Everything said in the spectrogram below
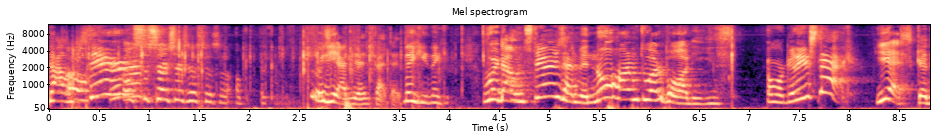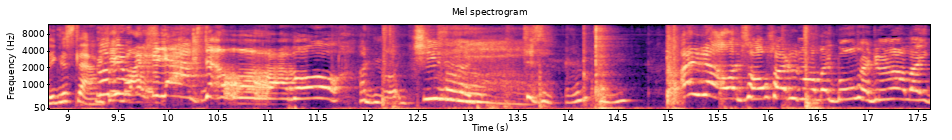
downstairs. Oh, so, sorry, sorry, sorry, sorry, sorry. Okay, okay. yeah, yeah, got that. Thank you, thank you. We're downstairs and with no harm to our bodies. And we're getting a snack. Yes, getting a snack. Look at my snacks! They're horrible! I'm like, Jesus, this is empty. I do not like salsa. I do not like bowls. I do not like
